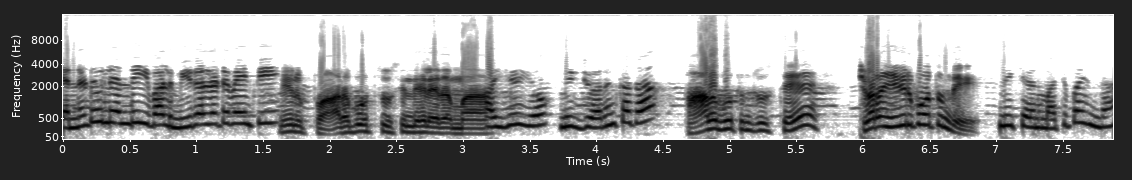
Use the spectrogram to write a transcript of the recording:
ఎన్నడూ లేంది ఇవాళ మీరు వెళ్ళటం ఏంటి? నేను పాలబూత్ చూసిందే లేదమ్మా. అయ్యయ్యో మీకు జ్వరం కదా? పాలబూత్ని చూస్తే జ్వరం ఎగిరిపోతుంది. మీకేమైనా మతిపోయిందా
